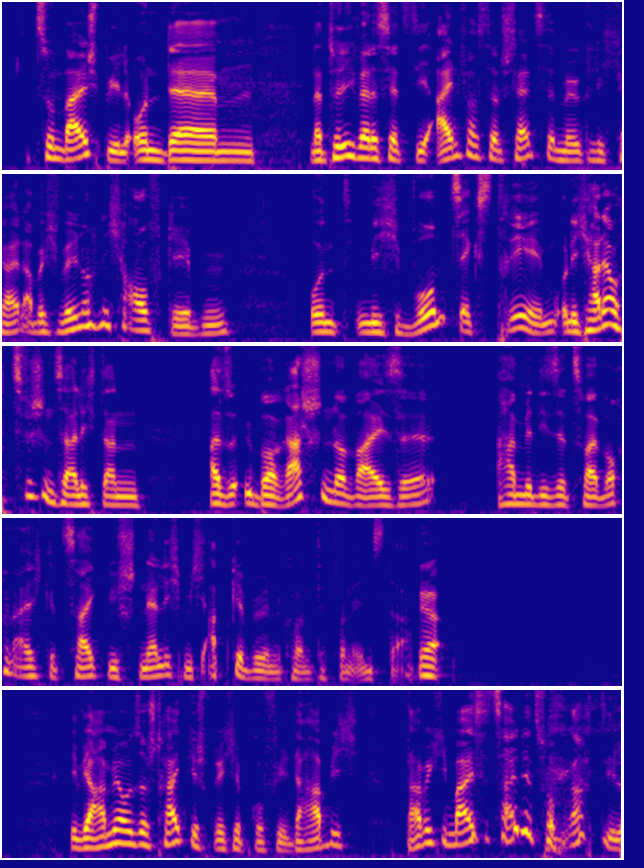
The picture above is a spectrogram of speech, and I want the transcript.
Zum Beispiel. Und ähm, natürlich wäre das jetzt die einfachste und schnellste Möglichkeit, aber ich will noch nicht aufgeben. Und mich wurmt es extrem. Und ich hatte auch zwischenzeitlich dann, also überraschenderweise, haben mir diese zwei Wochen eigentlich gezeigt, wie schnell ich mich abgewöhnen konnte von Insta. Ja wir haben ja unser Streitgespräche-Profil. Da habe ich, hab ich die meiste Zeit jetzt verbracht, die,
